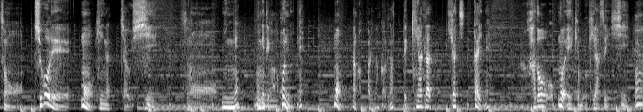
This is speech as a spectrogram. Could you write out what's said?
その守護霊も気になっちゃうしその人間？人間っていうかうん本人ね。もうなんかあれなんかあるなって気がな気が散ったりね。波動の影響も受けやすいし。うんうんう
